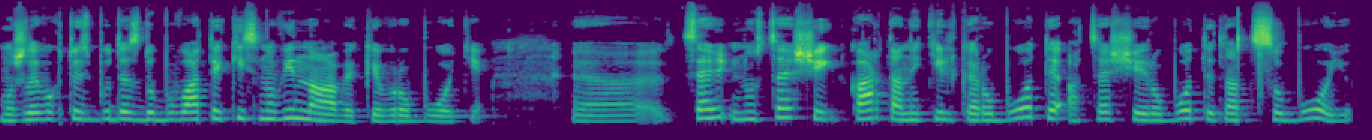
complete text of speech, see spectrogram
Можливо, хтось буде здобувати якісь нові навики в роботі. Е, це ну, це ще й карта не тільки роботи, а це ще й роботи над собою.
